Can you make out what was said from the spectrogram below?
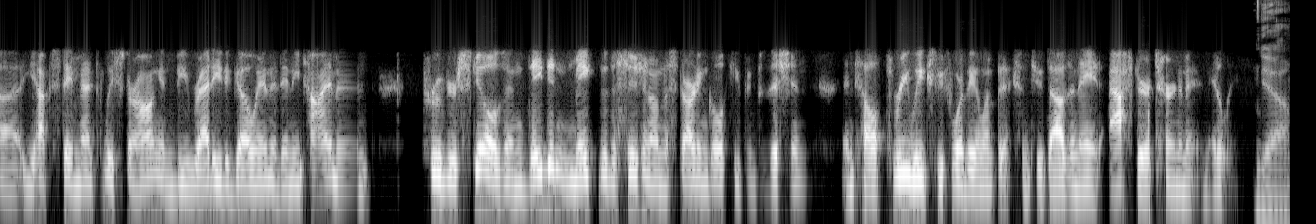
uh, you have to stay mentally strong and be ready to go in at any time and prove your skills. And they didn't make the decision on the starting goalkeeping position until three weeks before the Olympics in 2008 after a tournament in Italy. Yeah.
